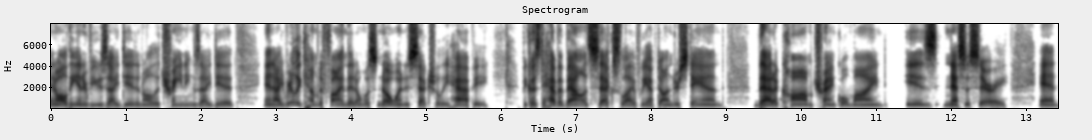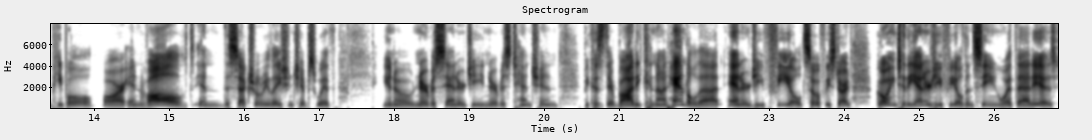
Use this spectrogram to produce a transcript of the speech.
and all the interviews I did and all the trainings I did. And I really come to find that almost no one is sexually happy. Because to have a balanced sex life, we have to understand that a calm, tranquil mind is necessary. And people are involved in the sexual relationships with you know, nervous energy, nervous tension, because their body cannot handle that energy field. So if we start going to the energy field and seeing what that is,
